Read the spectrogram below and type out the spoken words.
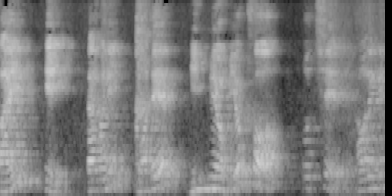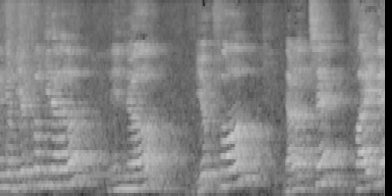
5 a তার মানে আমাদের নির্ণয় বিয়োগফল হচ্ছে। আমাদের নির্ণয় বিয়োগফল কি দাঁড়াল? নির্ণয় বিয়োগফল দাঁড়াচ্ছে 5a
